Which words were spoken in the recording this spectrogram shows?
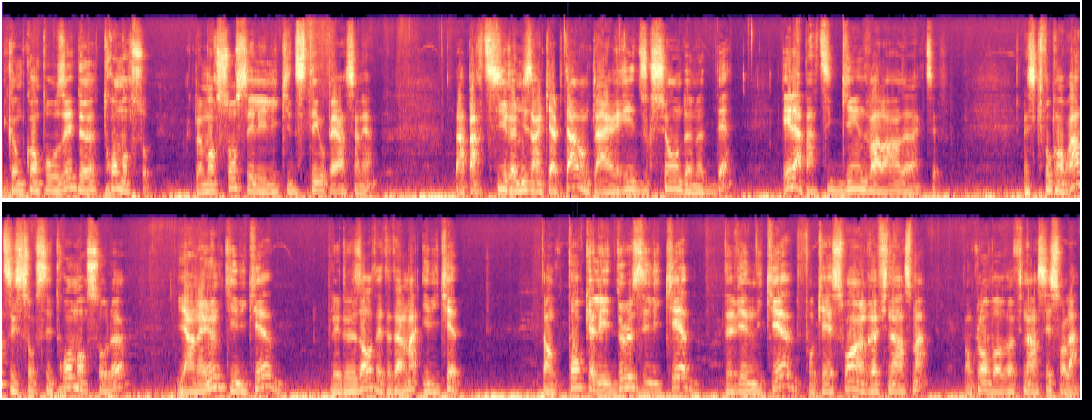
est comme composé de trois morceaux. Le morceau, c'est les liquidités opérationnelles la partie remise en capital, donc la réduction de notre dette, et la partie gain de valeur de l'actif. Mais ce qu'il faut comprendre, c'est que sur ces trois morceaux-là, il y en a une qui est liquide, les deux autres est totalement illiquide. Donc, pour que les deux illiquides deviennent liquides, il faut qu'il y un refinancement. Donc là, on va refinancer sur la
